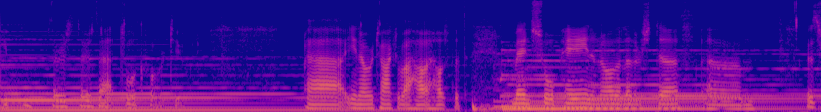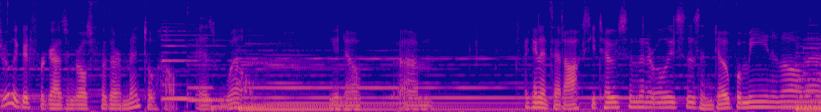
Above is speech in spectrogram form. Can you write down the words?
people. There's there's that to look forward to. Uh, you know, we talked about how it helps with menstrual pain and all that other stuff. Um, it's really good for guys and girls for their mental health as well. You know, um, again, it's that oxytocin that it releases and dopamine and all that.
